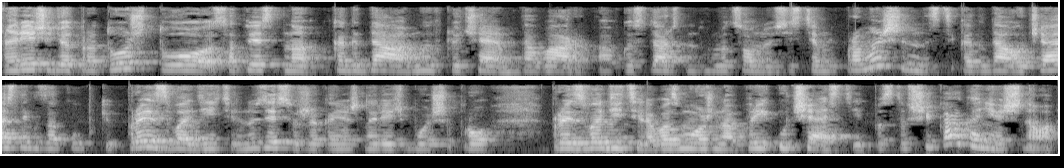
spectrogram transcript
Речь идет про то, что, соответственно, когда мы включаем товар в государственную информационную систему промышленности, когда участник закупки, производитель, ну здесь уже, конечно, речь больше про производителя, возможно, при участии поставщика конечного,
